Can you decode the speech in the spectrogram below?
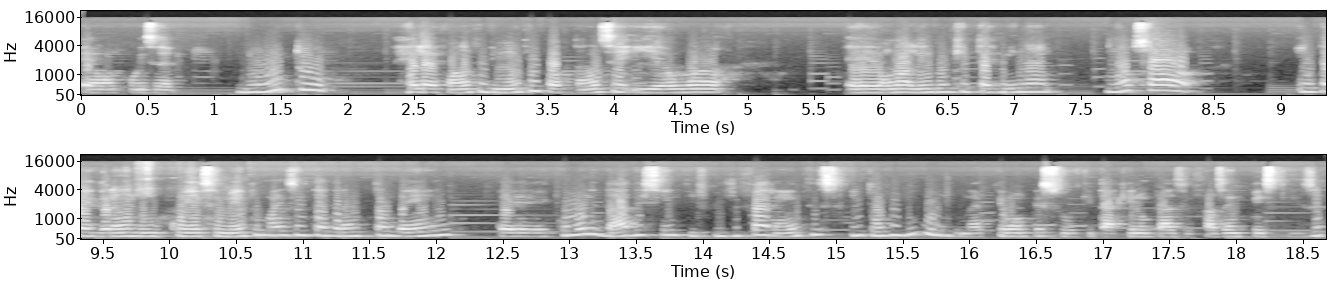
é uma coisa muito relevante, de muita importância e é uma, é uma língua que termina não só integrando o conhecimento, mas integrando também é, comunidades científicas diferentes em torno do mundo, né? Porque uma pessoa que está aqui no Brasil fazendo pesquisa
